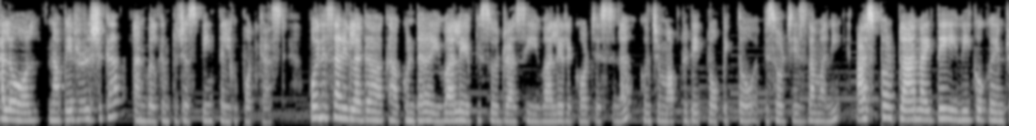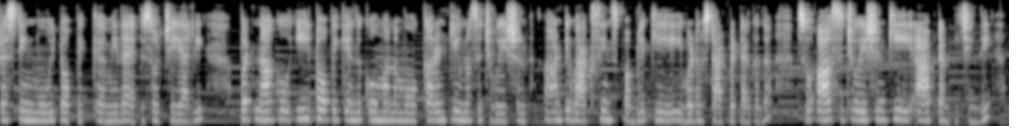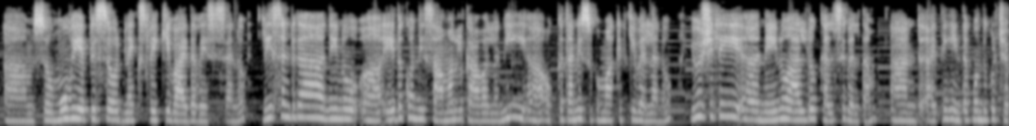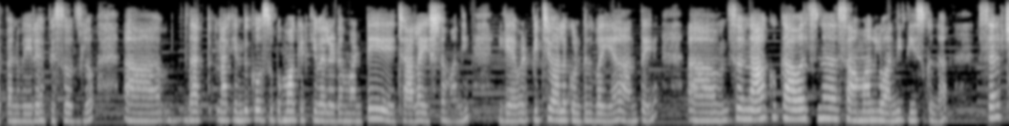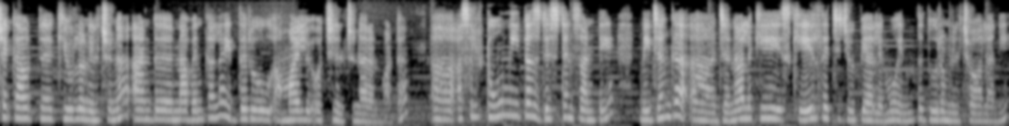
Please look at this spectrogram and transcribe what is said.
Hello all నా పేరు Rushika and welcome to just pink Telugu podcast పోయినసారి ఇలాగా కాకుండా ఇవాళే ఎపిసోడ్ రాసి ఇవాళే రికార్డ్ చేస్తున్న కొంచెం అప్ టు డేట్ టాపిక్తో ఎపిసోడ్ చేద్దామని. యాజ్ పర్ ప్లాన్ అయితే ఈ వీక్ ఒక ఇంట్రెస్టింగ్ మూవీ టాపిక్ మీద ఎపిసోడ్ చేయాలి. బట్ నాకు ఈ టాపిక్ ఎందుకో మనము కరెంట్లీ ఉన్న సిచ్యువేషన్ అంటే వ్యాక్సిన్స్ పబ్లిక్కి ఇవ్వడం స్టార్ట్ పెట్టారు కదా. సో ఆ సిచ్యువేషన్కి యాప్ట్ అనిపించింది. సో మూవీ ఎపిసోడ్ నెక్స్ట్ వీక్కి వాయిదా వేసేసాను. రీసెంట్గా నేను ఏదో కొన్ని సామాన్లు కావాలని ఒక్కదాన్ని సూపర్ మార్కెట్కి వెళ్ళాను. యూజువలీ నేను ఆల్డో కలిసి వెళ్తాం. అండ్ ఐ థింక్ ఇంతకు ముందు కూడా చెప్పాను వేరే ఎపిసోడ్స్లో దట్ నాకు ఎందుకో సూపర్ మార్కెట్కి వెళ్ళడం అంటే చాలా ఇష్టం అని. ఇక ఎవడి పిచ్చి వాళ్ళకు ఉంటుంది భయ్యా అంతే. సో నాకు కావాల్సిన సామాన్లు అన్నీ తీసుకున్నా. సెల్ఫ్ చెక్అవుట్ క్యూలో నిల్చున్నా. అండ్ నా వెనకాల ఇద్దరు అమ్మాయిలు వచ్చి నిల్చున్నారనమాట అసలు టూ మీటర్స్ డిస్టెన్స్ అంటే నిజంగా జనాలకి స్కేల్ తెచ్చి చూపించాలేమో ఎంత దూరం నిల్చోవాలని.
